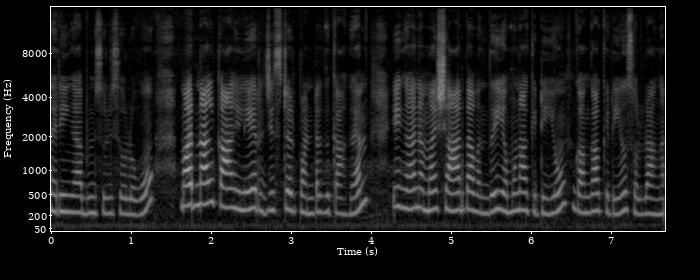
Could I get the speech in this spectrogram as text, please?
சரிங்க அப்படின்னு சொல்லி சொல்லுவோம். மறுநாள் காலையிலேயே ரிஜிஸ்டர் பண்ணுறதுக்காக இங்கே நம்ம சாரதா வந்து யமுனா கிட்டேயும் கங்கா கிட்டேயும் சொல்கிறாங்க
